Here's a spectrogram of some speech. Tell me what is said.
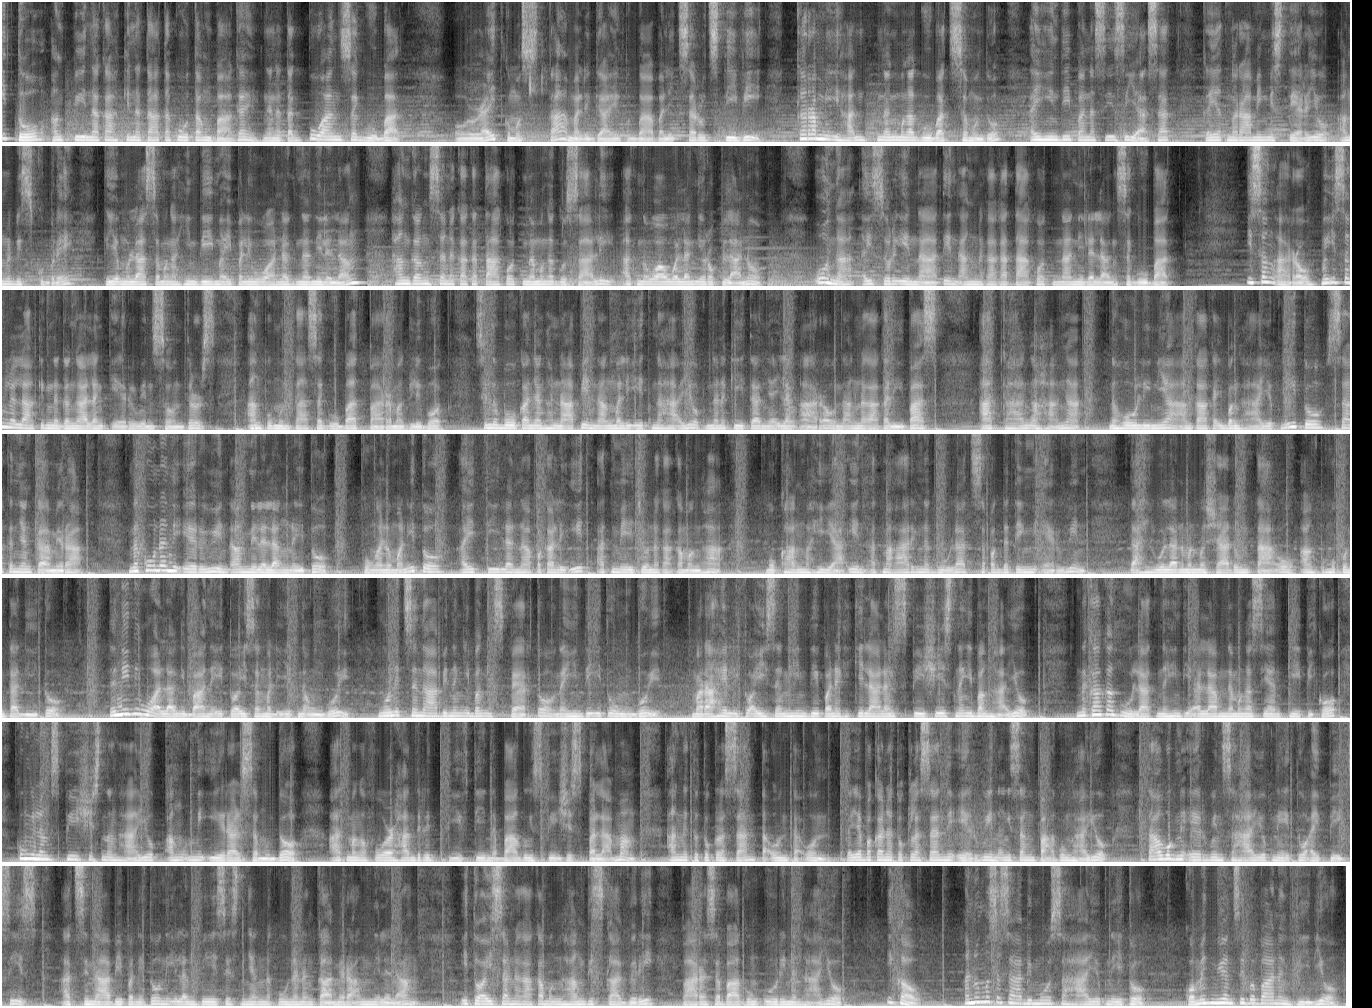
Ito ang pinaka kinatatakutang bagay na natagpuan sa gubat. Alright, kumusta? Maligayang pagbabalik sa Roots TV. Karamihan ng mga gubat sa mundo ay hindi pa nasisiyasat kaya't maraming misteryo ang nadiskubre kaya mula sa mga hindi maipaliwanag na nilalang hanggang sa nakakatakot na mga gusali at nawawalang eroplano. Una ay suriin natin ang nakakatakot na nilalang sa gubat. Isang araw, may isang lalaking nagangalang Erwin Saunders ang pumunta sa gubat para maglibot. Sinubukan niyang hanapin ang maliit na hayop na nakita niya ilang araw na ang nakakalipas at kahanga-hanga nahuli niya ang kakaibang hayop na ito sa kanyang kamera. Nakuna ni Erwin ang nilalang na ito. Kung ano man ito ay tila napakaliit at medyo nakakamangha. Mukhang mahiyain at maaring nagulat sa pagdating ni Erwin dahil wala naman masyadong tao ang pumupunta dito. Naniniwala ang iba na ito ay isang maliit na unggoy, ngunit sinabi ng ibang eksperto na hindi ito unggoy. Marahil ito ay isang hindi pa nakikilalang species ng ibang hayop. Nakakagulat na hindi alam ng mga siyentipiko kung ilang species ng hayop ang umiiral sa mundo at mga 450 na bagong species pa lamang ang natutuklasan taon-taon. Kaya baka natuklasan ni Erwin ang isang bagong hayop. Tawag ni Erwin sa hayop na ito ay pixies at sinabi pa nito ni ilang beses niyang nakuna ng kamera ang nilalang. Ito ay isang nakakamanghang discovery para sa bagong uri ng hayop. Ikaw, anong masasabi mo sa hayop na ito? Comment mo yan sa baba ng video.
